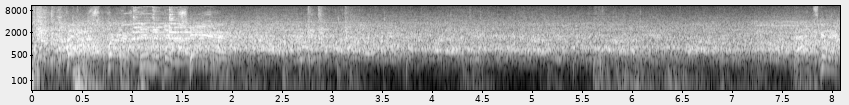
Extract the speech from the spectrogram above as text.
Face first into the chair. That's going to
